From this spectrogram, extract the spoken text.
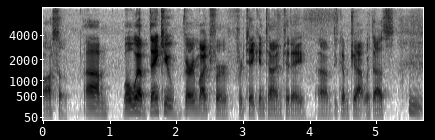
awesome. Um, well, Webb, thank you very much for for taking time today uh, to come chat with us. Mm.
